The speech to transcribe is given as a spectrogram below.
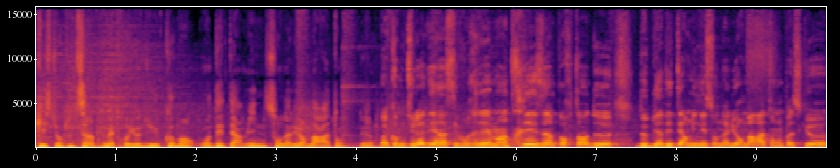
Question toute simple, Maître Yodu, comment on détermine son allure marathon déjà? Bah, comme tu l'as dit, hein, c'est vraiment très important de, bien déterminer son allure marathon parce que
